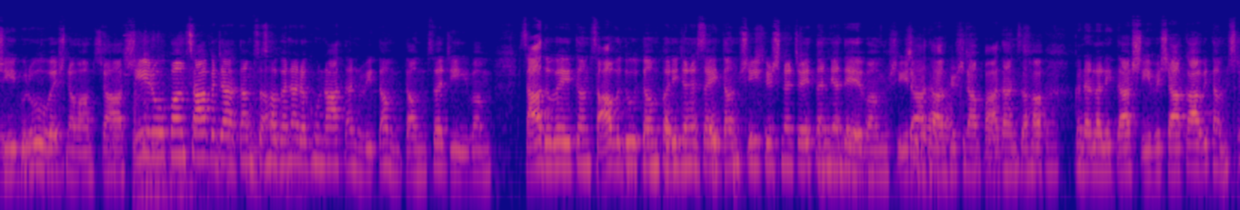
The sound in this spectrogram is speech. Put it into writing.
श्रीगुरुवैष्णवांश्च श्रीरूपं सागजातं सहगणरघुनाथन्वितं तं सजीवम्। साधुवैतं सावधूतं परिजनसहितं श्रीकृष्णचैतन्यदेवं श्रीराधाकृष्णपादान् सह घनललिता श्रीविशाखावितंश्च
